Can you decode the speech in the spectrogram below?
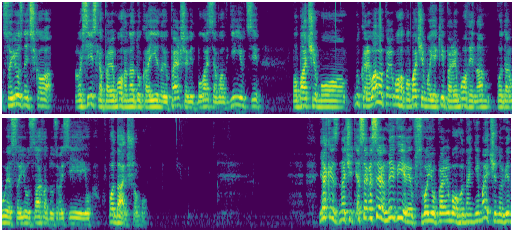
союзницько-російська перемога над Україною перша відбулася в Авдіївці. Побачимо, ну, кривава перемога, побачимо, які перемоги нам подарує Союз Заходу з Росією в подальшому. Як значить, СРСР не вірив в свою перемогу над Німеччину. Він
